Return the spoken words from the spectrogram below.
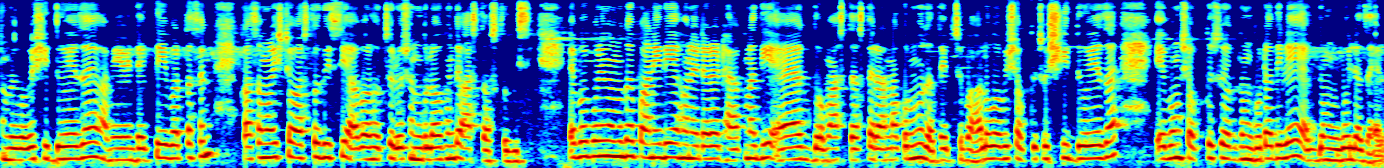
সুন্দরভাবে সিদ্ধ হয়ে যায়। আমি দেখতেই পারতেছেন, কাঁচামরিচটাও আস্ত দিছি, আবার হচ্ছে রসুনগুলোও কিন্তু আস্তে আস্তে দিছি। এরপর পরিমাণ মতো পানি দিয়ে এখন এটারে ঢাকনা দিয়ে একদম আস্তে আস্তে রান্না করব, যাতে হচ্ছে ভালোভাবে সবকিছু সিদ্ধ হয়ে যায় এবং সবকিছু একদম গোটা দিলে একদম গইলা যায়।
